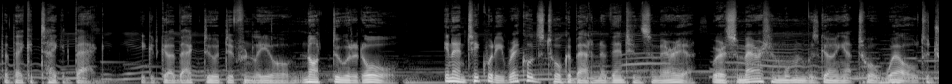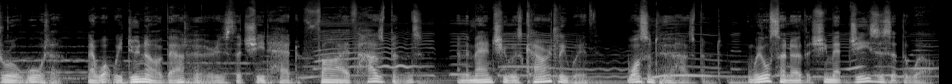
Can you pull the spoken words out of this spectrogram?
that they could take it back? You could go back, do it differently, or not do it at all. In antiquity, records talk about an event in Samaria where a Samaritan woman was going out to a well to draw water. Now, what we do know about her is that she'd had five husbands, and the man she was currently with wasn't her husband. We also know that she met Jesus at the well.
